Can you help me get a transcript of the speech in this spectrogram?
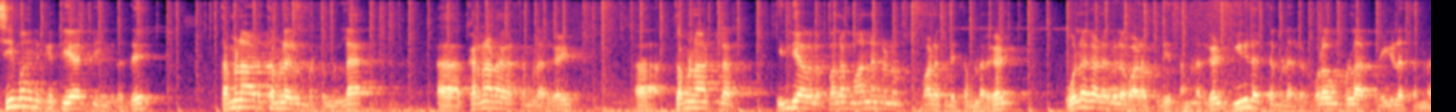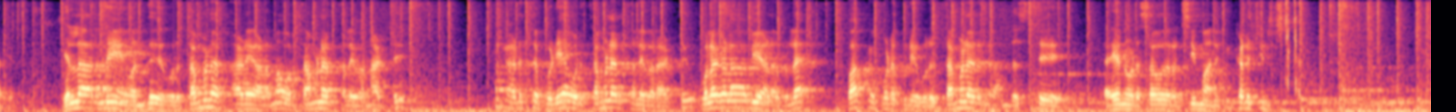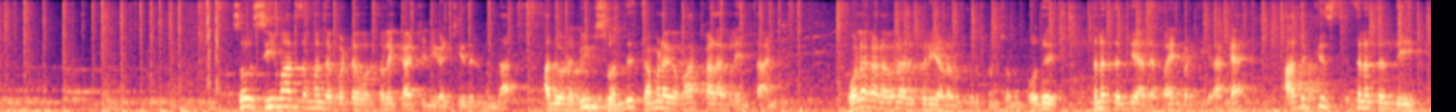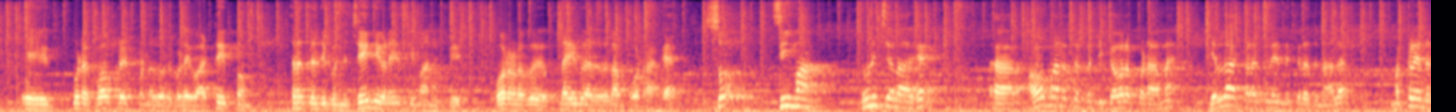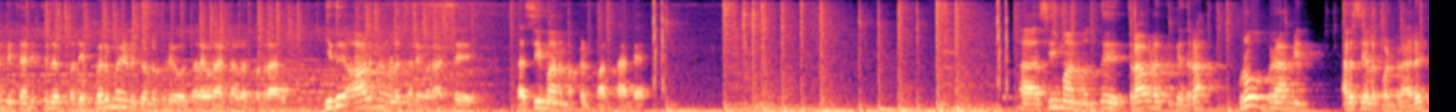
சீமானுக்கு டிஆர்பிங்கிறது தமிழ்நாடு தமிழர்கள் மட்டுமல்ல கர்நாடக தமிழர்கள் தமிழ்நாட்டில் இந்தியாவில் பல மாநிலங்களும் வாழக்கூடிய தமிழர்கள் உலக அளவில் வாழக்கூடிய தமிழர்கள் ஈழத்தமிழர்கள் உலகம் ஃபுல்லாக இருக்கிற ஈழத்தமிழர்கள் எல்லாருமே வந்து ஒரு தமிழர் அடையாளமாக ஒரு தமிழர் தலைவர் நாட்டு அடுத்தபடியாக ஒரு தமிழர் தலைவராட்டு உலகளாவிய அளவில் பார்க்கப்படக்கூடிய ஒரு தமிழருங்கிற அந்தஸ்து என்னோட சகோதரன் சீமானுக்கு கிடைச்சிடுச்சு ஸோ சீமான் சம்பந்தப்பட்ட ஒரு தொலைக்காட்சி நிகழ்ச்சி இதில் வந்தால் அதோட வியூஸ் வந்து தமிழக வாக்காளர்களையும் தாண்டி உலக அளவில் அது பெரிய அளவுக்கு இருக்குன்னு சொல்லும்போது தினத்தந்தி அதை பயன்படுத்திக்கிறாங்க. அதுக்கு தினத்தந்தி கூட கோஆப்ரேட் பண்ணதோட விளைவாட்டு. இப்போ தினத்தந்தி கொஞ்சம் செய்திகளையும் சீமானுக்கு ஓரளவு லைவ் அதெல்லாம் போடுறாங்க. ஸோ சீமான் துணிச்சலாக அவமானத்தை பற்றி கவலைப்படாமல் எல்லா களத்திலையும் நிற்கிறதுனால மக்களை நம்பி தனித்து நிற்பதை பெருமைன்னு சொல்லக்கூடிய ஒரு தலைவராக கருதப்படுறாரு. இது ஆளுமை உள்ள தலைவராட்டு சீமான மக்கள் பார்க்குறாங்க சீமான் வந்து திராவிடத்துக்கு எதிராக ப்ரோ பிராமின் அரசியலை பண்றாரு.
